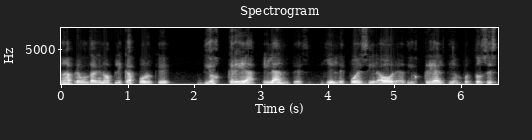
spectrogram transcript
es una pregunta que no aplica porque Dios crea el antes y el después y el ahora. Dios crea el tiempo. Entonces,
